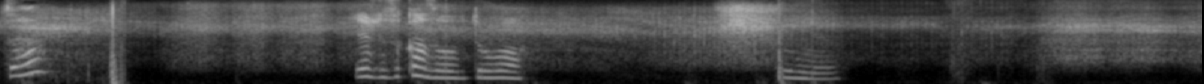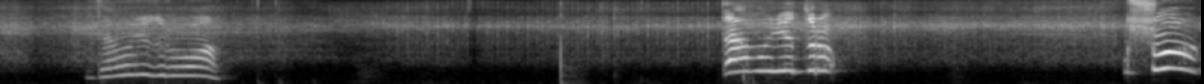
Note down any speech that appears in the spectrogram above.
Це? Я ж Ні. Де мої дрова? Де мої дрова? Що?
